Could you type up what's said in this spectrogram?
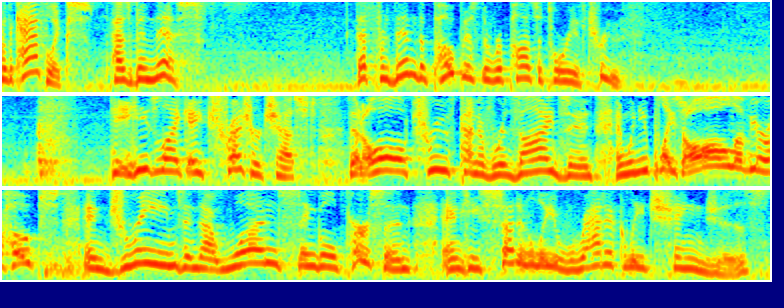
for the Catholics has been this that for them the Pope is the repository of truth. he's like a treasure chest that all truth kind of resides in. And when you place all of your hopes and dreams in that one single person, and he suddenly radically changes,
